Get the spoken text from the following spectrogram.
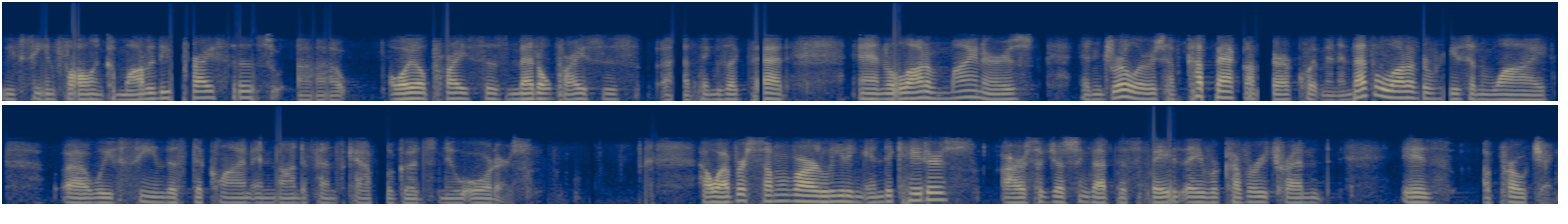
We've seen falling commodity prices, uh, oil prices, metal prices, uh, things like that, and a lot of miners and drillers have cut back on their equipment, and that's a lot of the reason why uh, we've seen this decline in non-defense capital goods new orders. However, some of our leading indicators are suggesting that this phase A recovery trend is approaching.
